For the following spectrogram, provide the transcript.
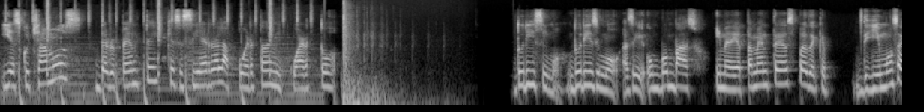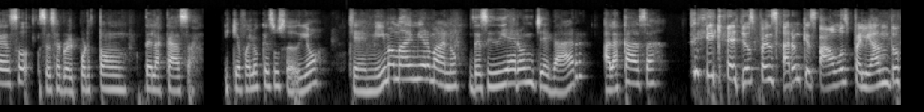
Y escuchamos de repente que se cierra la puerta de mi cuarto. Durísimo, durísimo, así, un bombazo. Inmediatamente después de que dijimos eso, se cerró el portón de la casa. ¿Y qué fue lo que sucedió? Que mi mamá y mi hermano decidieron llegar a la casa y que ellos pensaron que estábamos peleando.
